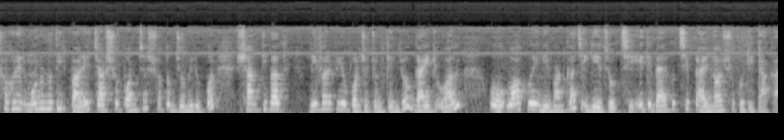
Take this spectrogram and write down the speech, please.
শহরের মনু নদীর পাড়ে চারশো পঞ্চাশ শতক জমির উপর শান্তিবাগ রিভারভিউ পর্যটন কেন্দ্র, গাইড ওয়াল ও ওয়াকওয়ে নির্মাণ কাজ এগিয়ে চলছে। এতে ব্যয় হচ্ছে প্রায় নয়শো কোটি টাকা।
